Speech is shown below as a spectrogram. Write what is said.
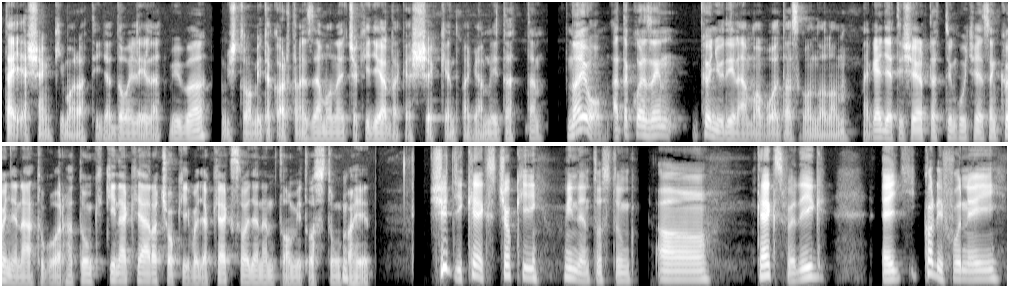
teljesen kimaradt így a Doyle életműből. Nem is tudom, mit akartam ezzel mondani, csak így érdekességként megemlítettem. Na jó, hát akkor ez egy könnyű dilemma volt, azt gondolom. Meg egyet is értettünk, úgyhogy ezen könnyen átugorhatunk. Kinek jár a csoki, vagy a keks, vagy a nem tudom, mit osztunk a hét. Süti, keks, csoki, mindent osztunk. A keks pedig egy kaliforniai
